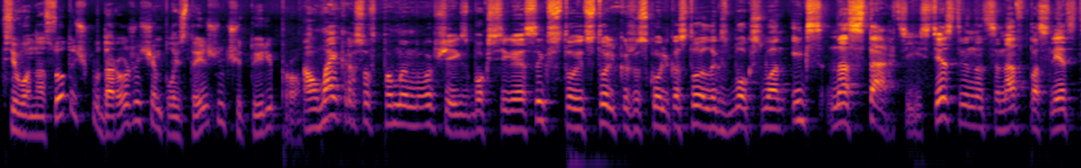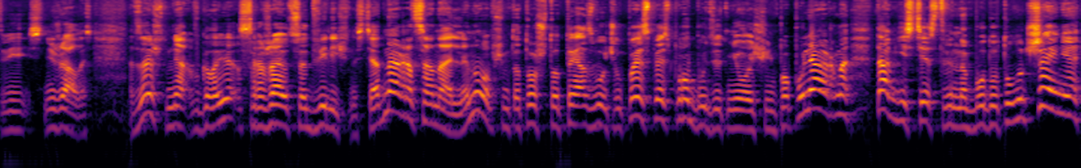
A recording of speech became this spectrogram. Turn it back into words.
Всего на соточку дороже, чем PlayStation 4 Pro. А у Microsoft, по-моему, вообще Xbox Series X стоит столько же, сколько стоил Xbox One X на старте. Естественно, цена впоследствии снижалась. Знаешь, у меня в голове сражаются две личности. Одна рациональная, ну, в общем-то, то, что ты озвучил. PS5 Pro будет не очень популярно. Там, естественно, будут улучшения.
